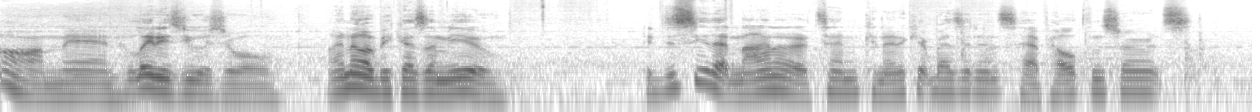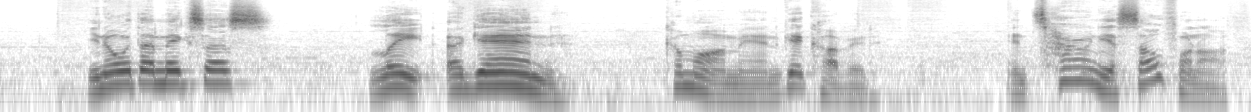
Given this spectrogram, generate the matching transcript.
Oh man, late as usual. I know because I'm you. Did you see that 9 out of 10 Connecticut residents have health insurance? You know what that makes us? Late again. Come on, man, get covered. And turn your cell phone off.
